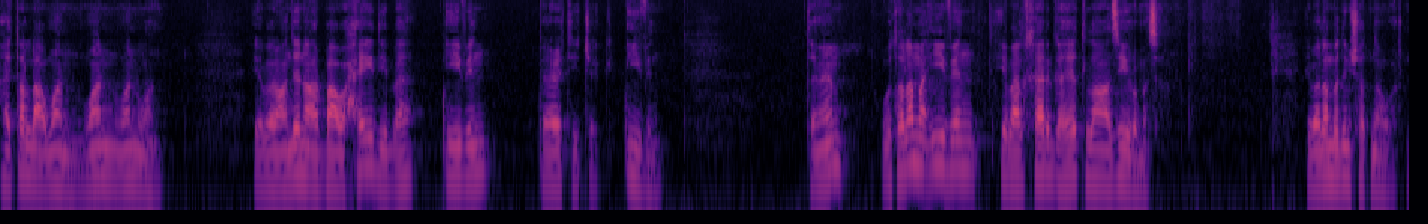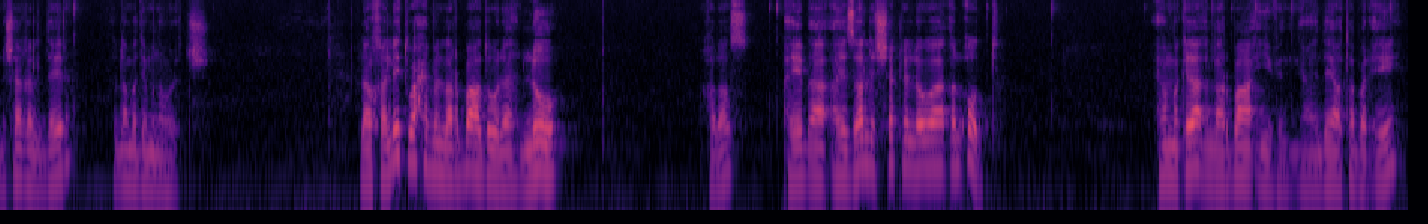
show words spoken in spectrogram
هيطلع 1 1 1 1 يبقى لو عندنا أربعة وحيد يبقى even parity check even. تمام؟ وطالما even يبقى الخارج هيطلع زيرو مثلا. يبقى اللمبة دي مش هتنور. نشغل الدايرة اللمبة دي منورتش لو خليت واحد من الأربعة دول لو خلاص هيبقى هيظل الشكل اللي هو الأود هما كده الأربعة even. يعني ده يعتبر A.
